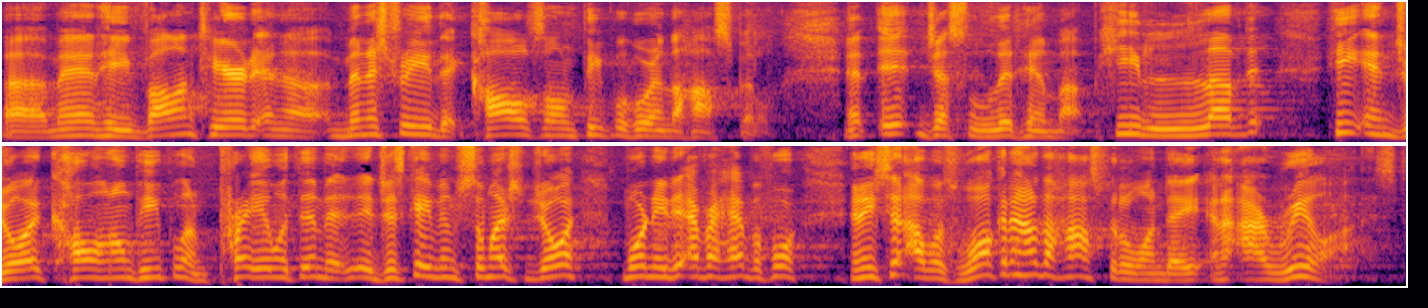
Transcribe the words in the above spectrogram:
uh, man, he volunteered in a ministry that calls on people who are in the hospital. And it just lit him up. He loved it. He enjoyed calling on people and praying with them. It, it just gave him so much joy, more than he'd ever had before. And he said, I was walking out of the hospital one day and I realized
